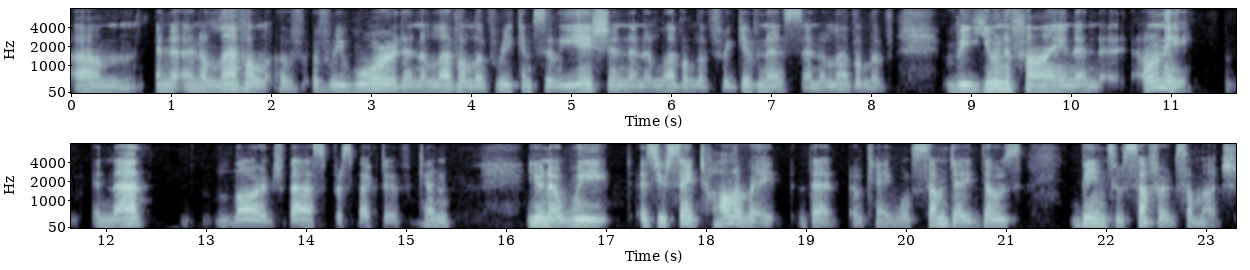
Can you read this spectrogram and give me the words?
um, and, and a level of, of reward and a level of reconciliation and a level of forgiveness and a level of reunifying. And only in that large vast perspective can you know we as you say tolerate that okay well someday those beings who suffered so much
